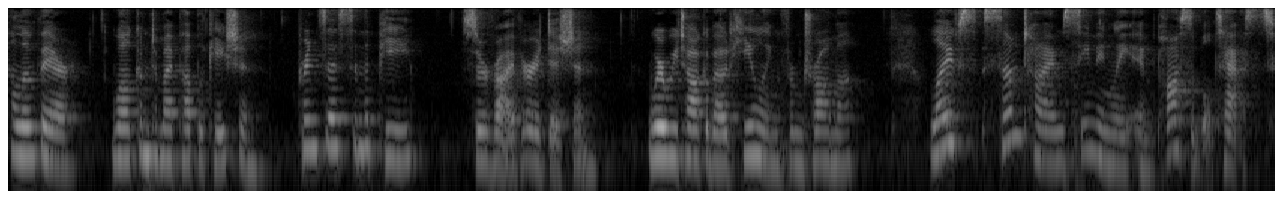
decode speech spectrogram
Hello there. Welcome to my publication, Princess and the Pea Survivor Edition, where we talk about healing from trauma, life's sometimes seemingly impossible tests,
